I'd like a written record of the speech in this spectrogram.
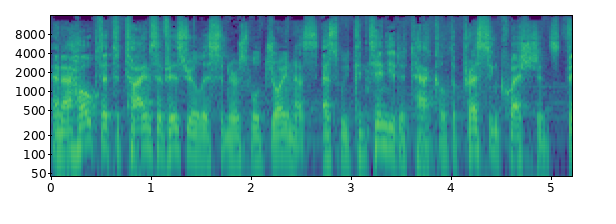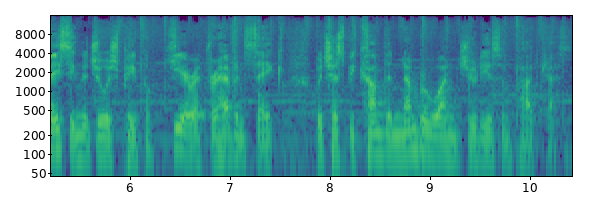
And I hope that the Times of Israel listeners will join us as we continue to tackle the pressing questions facing the Jewish people here at For Heaven's Sake, which has become the number one Judaism podcast.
